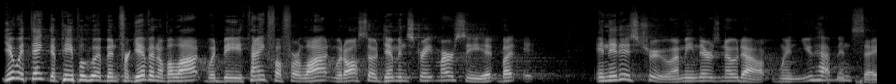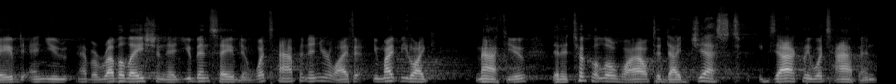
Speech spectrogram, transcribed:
You would think that people who have been forgiven of a lot would be thankful for a lot and would also demonstrate mercy. But, it, and it is true. I mean, there's no doubt. When you have been saved and you have a revelation that you've been saved and what's happened in your life, you might be like Matthew, that it took a little while to digest exactly what's happened.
